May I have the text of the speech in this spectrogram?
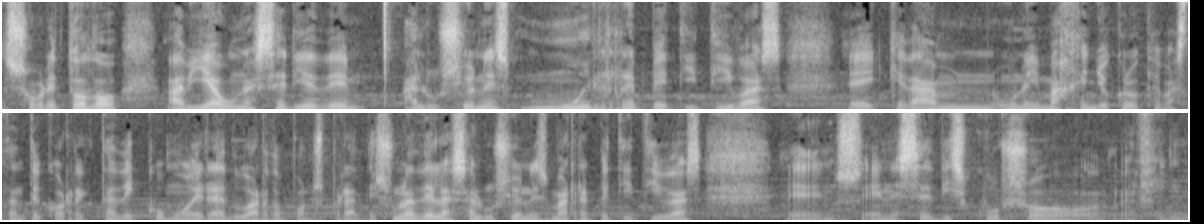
sobre todo, había una serie de alusiones muy repetitivas que dan una imagen, yo creo que bastante correcta, de cómo era Eduardo Pons Prades. Una de las alusiones más repetitivas en, ese discurso, en fin,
